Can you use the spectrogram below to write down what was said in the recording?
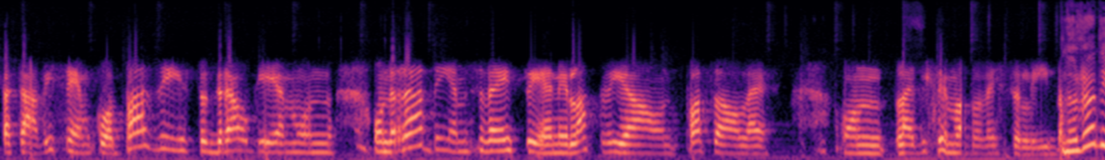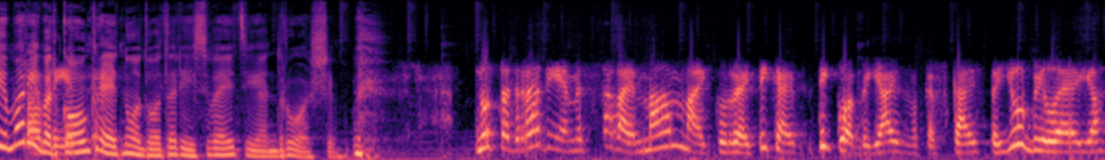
Tā kā visiem, ko pazīstu, draugiem un, un radiem sveicieni Latvijā un pasaulē. Un lai visiem laba veselība. Nu, radījumam arī var Paldies. konkrēti nodot arī sveicienu droši. Nu, tad radījām es savai mammai, kurai tikai tikko bija aizvakar skaista jubileja.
